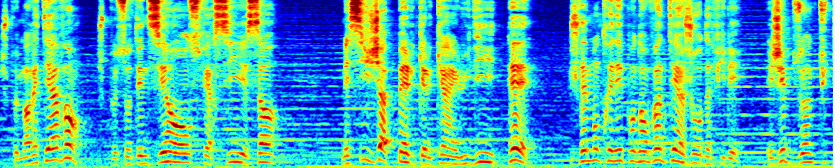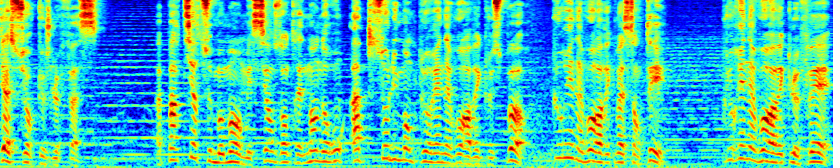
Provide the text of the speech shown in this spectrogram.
Je peux m'arrêter avant, je peux sauter une séance, faire ci et ça. Mais si j'appelle quelqu'un et lui dis Hé, je vais m'entraîner pendant 21 jours d'affilée, et j'ai besoin que tu t'assures que je le fasse. À partir de ce moment, mes séances d'entraînement n'auront absolument plus rien à voir avec le sport, plus rien à voir avec ma santé, plus rien à voir avec le fait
